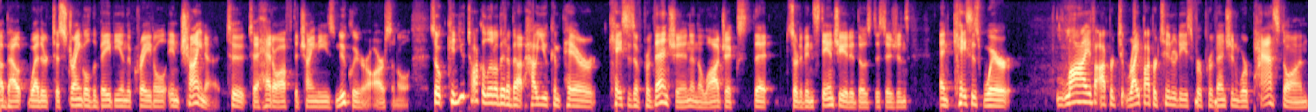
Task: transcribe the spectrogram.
about whether to strangle the baby in the cradle in China to, to head off the Chinese nuclear arsenal. So, can you talk a little bit about how you compare cases of prevention and the logics that sort of instantiated those decisions and cases where live opportun- ripe opportunities for prevention were passed on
